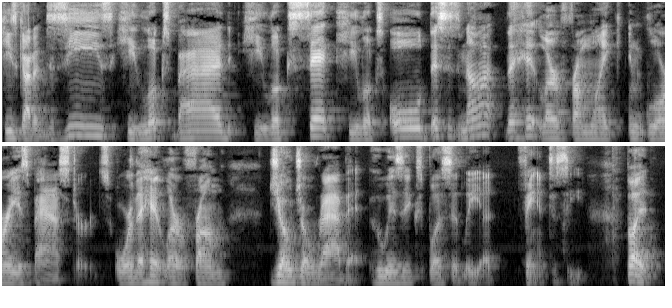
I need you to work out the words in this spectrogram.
he's got a disease, he looks bad, he looks sick, he looks old. This is not the Hitler from like Inglourious Basterds or the Hitler from Jojo Rabbit, who is explicitly a fantasy. But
